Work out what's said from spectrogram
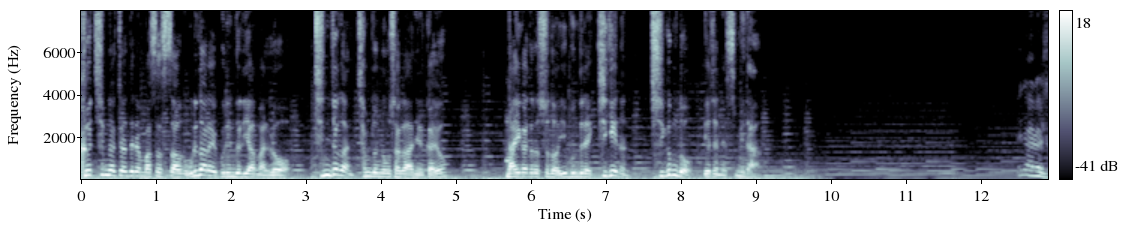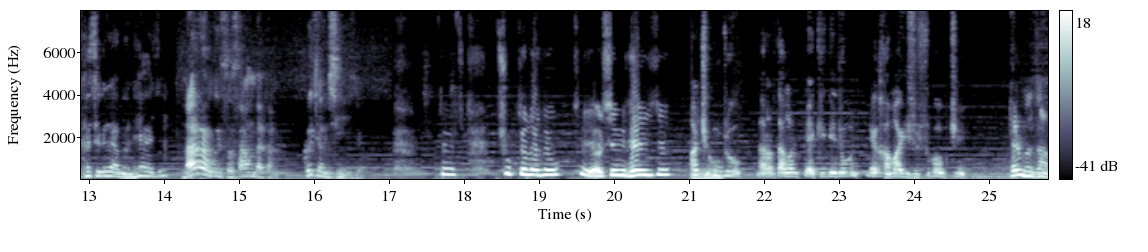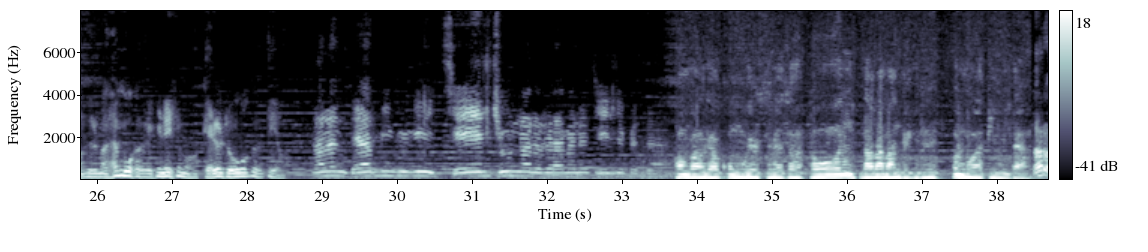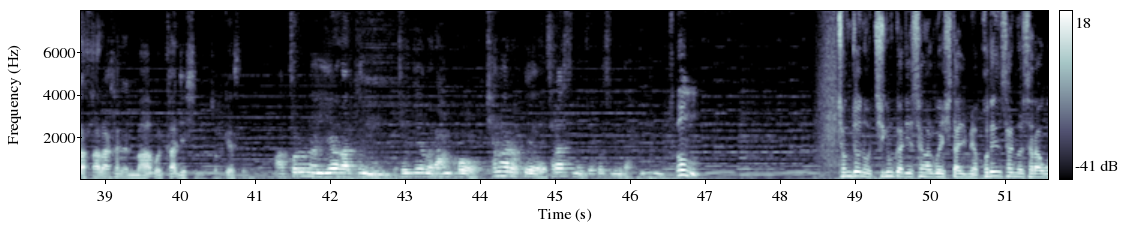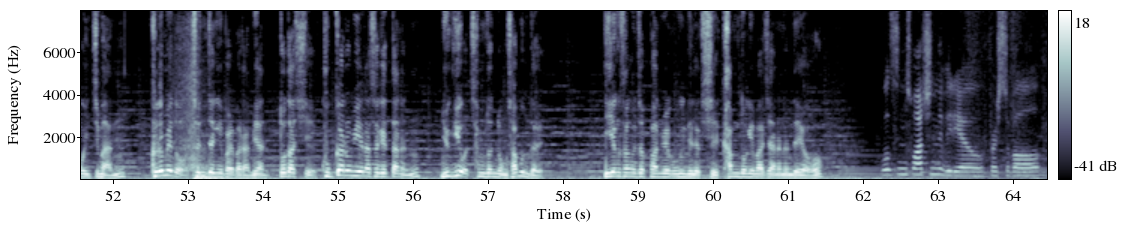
그 침략자들에 맞서 싸운 우리나라의 군인들이야말로 진정한 참전 용사가 아닐까요? 나이가 들었어도 이분들의 기계는 지금도 여전했습니다. 이 나라를 거치려면 해야지. 나라를 위해서 싸운다는 그 정신이죠. 죽더라도 열심히 해야지. 아 지금도 나라 땅을 뺏기게 되면 내가 가만히 있을 수가 없지. 젊은 사람들만 행복하게 지내시면 제일 좋을 것 같아요. 나는 대한민국이 제일 좋은 나라를 하면은 제일 좋겠다. 건강하게 공부 열심히 해서 좋은 나라 만들기를 건모아 빕니다. 나라 사랑하는 마음을 가지시면 좋겠어요. 앞으로는 이와 같은 전쟁을 않고 평화롭게 살았으면 좋겠습니다. 성 정전 후 지금까지 생활고에 시달리며 고된 삶을 살아오고 있지만 그럼에도 전쟁이 발발하면 또다시 국가를 위해 나서겠다는 6.25 참전 용사분들 이 영상을 접한 외국인들 역시 감동에 맞지 않았는데요. Well, since watching the video, first of all,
